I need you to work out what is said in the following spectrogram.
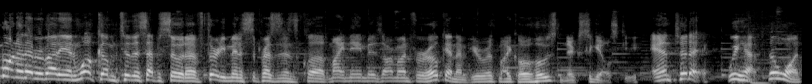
morning, everybody, and welcome to this episode of 30 Minutes to President's Club. My name is Armand Farrokh, and I'm here with my co-host, Nick Cegelski. And today, we have the one,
